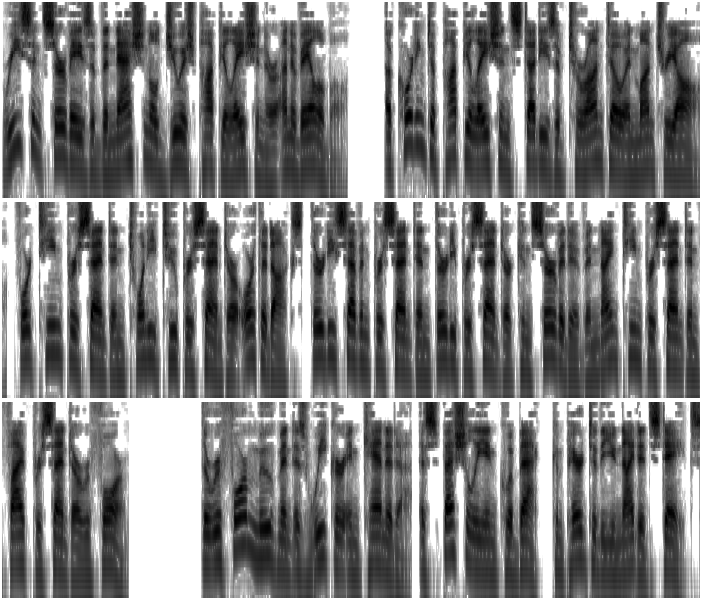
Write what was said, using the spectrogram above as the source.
Recent surveys of the national Jewish population are unavailable. According to population studies of Toronto and Montreal, 14% and 22% are Orthodox, 37% and 30% are conservative and 19% and 5% are Reform. The reform movement is weaker in Canada, especially in Quebec, compared to the United States.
